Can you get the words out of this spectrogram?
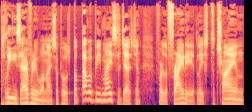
please everyone, I suppose. But that would be my suggestion for the Friday, at least, to try and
